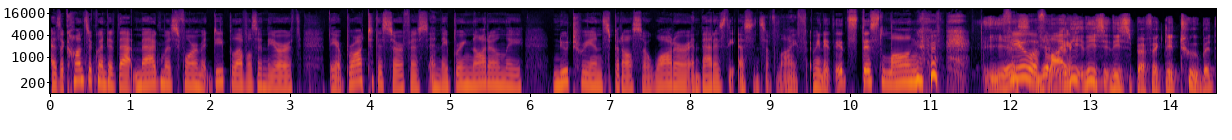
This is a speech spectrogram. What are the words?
as a consequence of that, magmas form at deep levels in the earth. They are brought to the surface, and they bring not only nutrients but also water, and that is the essence of life. I mean, it, it's this long yes, view of yeah, life. This, this is perfectly true. But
